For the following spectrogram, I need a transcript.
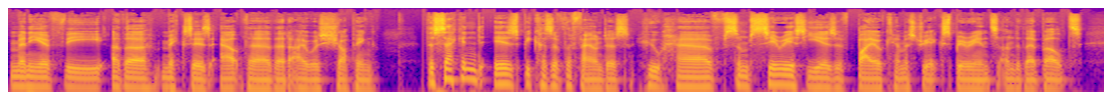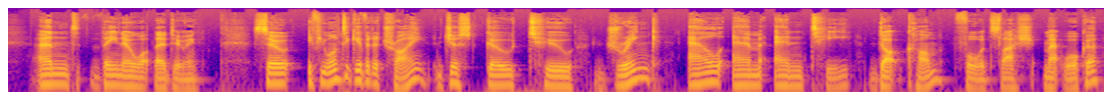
many of the other mixes out there that I was shopping. The second is because of the founders, who have some serious years of biochemistry experience under their belts, and they know what they're doing. So if you want to give it a try, just go to drinklmnt.com forward slash Matt Walker,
